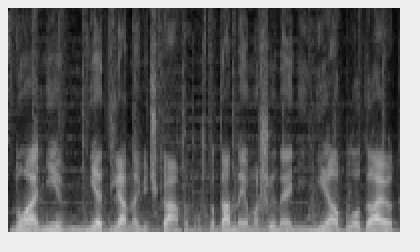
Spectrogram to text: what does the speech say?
но они не для новичка, потому что данные машины, они не обладают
